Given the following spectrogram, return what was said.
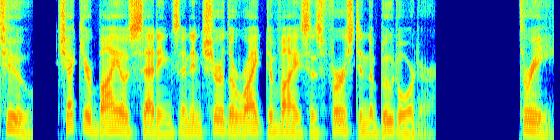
2. Check your BIOS settings and ensure the right device is first in the boot order. 3.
